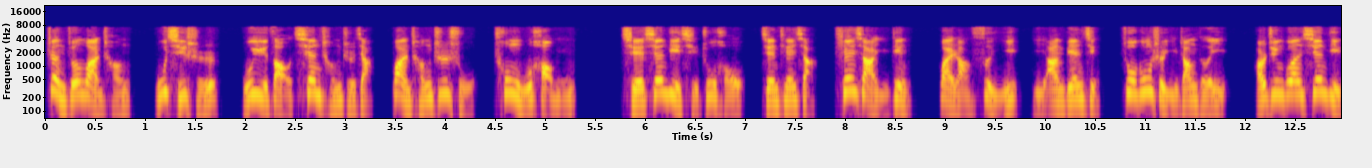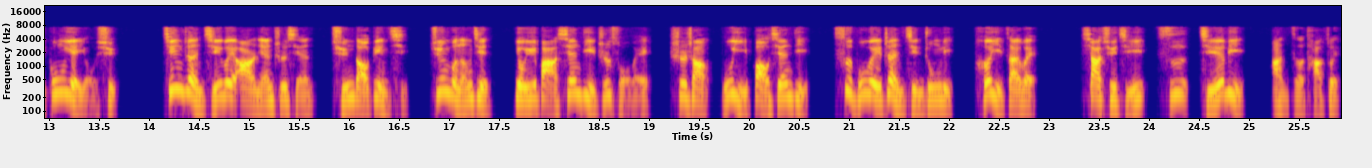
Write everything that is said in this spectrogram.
朕尊万乘，无其实。”吾欲造千乘之驾，万乘之属，充无好名。且先帝起诸侯，兼天下，天下已定，外攘四夷，以安边境。做公事以彰得意，而军官先帝功业有序。今朕即位二年之闲，群盗并起，君不能进，又于罢先帝之所为，世上无以报先帝，赐不为朕尽忠力，何以在位？下去即思竭力，暗责他罪。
